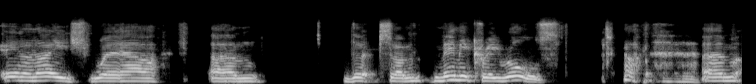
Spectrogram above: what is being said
in an age where um, that um, mimicry rules. um,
